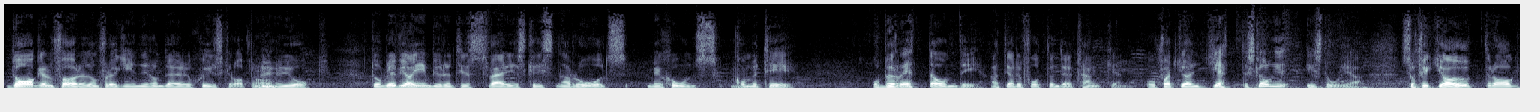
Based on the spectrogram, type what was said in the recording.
dagen före de flög in i de där skyskraporna mm. i New York. Då blev jag inbjuden till Sveriges kristna råds missionskommitté och berätta om det, att jag hade fått den där tanken. Och för att göra en jätteslång historia så fick jag uppdrag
